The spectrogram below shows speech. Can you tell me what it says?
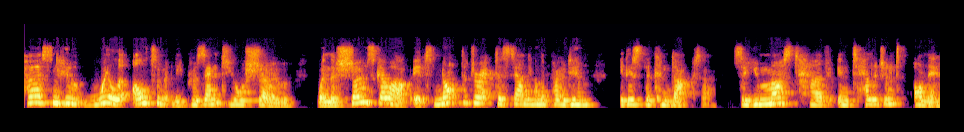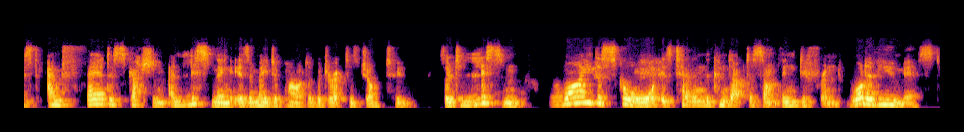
person who will ultimately present your show, when the shows go up, it's not the director standing on the podium it is the conductor. So you must have intelligent, honest, and fair discussion, and listening is a major part of a director's job too. So to listen why the score is telling the conductor something different. What have you missed?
